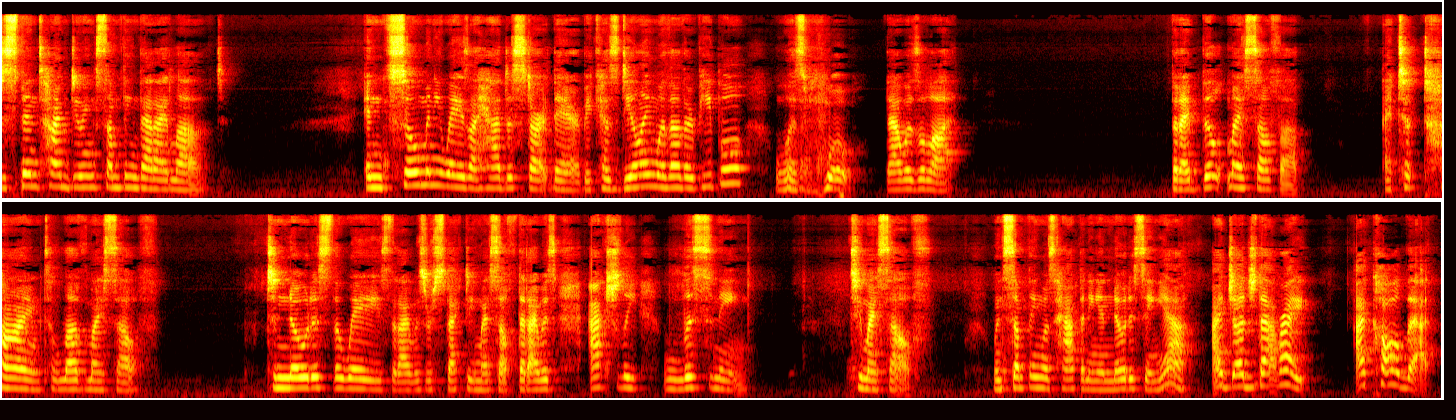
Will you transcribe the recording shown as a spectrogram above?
to spend time doing something that I loved. In so many ways, I had to start there because dealing with other people was, whoa, that was a lot. But I built myself up. I took time to love myself, to notice the ways that I was respecting myself, that I was actually listening to myself when something was happening and noticing, yeah, I judged that right. I called that.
